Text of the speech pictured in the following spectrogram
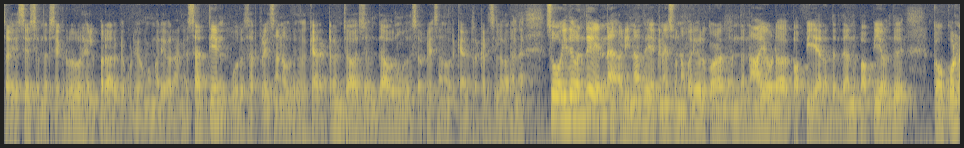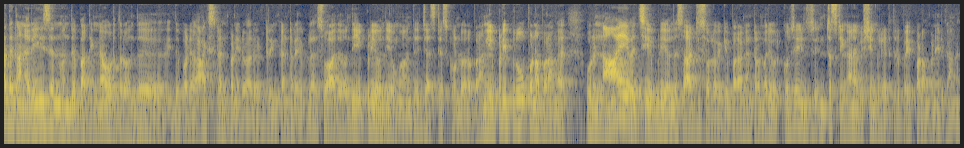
ச- எஸ். எஸ். சந்திரசேகர் ஒரு ஹெல்ப்பராக இருக்கக்கூடியவங்க மாதிரி வராங்க. சத்யன் ஒரு சர்ப்ரைஸான ஒரு கேரக்டர் அண்ட் ஜார்ஜ் வந்து அவரும் ஒரு சர்ப்ரைஸான ஒரு கேரக்டர் கடைசியில் வராங்க. ஸோ இது வந்து என்ன அப்படின்னா அது ஏற்கனவே சொன்ன மாதிரி ஒரு குழந்தை அந்த நாயோட பப்பி இறந்துருது. அந்த பப்பியை வந்து கொ- கொன்னதுக்கான ரீசன் வந்து பார்த்திங்கன்னா ஒருத்தர் வந்து இது பண்ணி ஆக்சிடென்ட் பண்ணிடுவார் ட்ரிங்க் அண்ட் ட்ரைவில் ஸோ அதை வந்து எப்படி வந்து இவங்க வந்து ஜஸ்டிஸ் கொண்டு வர போகிறாங்க எப்படி ப்ரூவ் பண்ண போகிறாங்க ஒரு நாயை வச்சு எப்படி வந்து சாட்சி சொல்ல வைக்க போகிறாங்கன்ற மாதிரி ஒரு கொஞ்சம் இன்ட்ரெஸ்டிங்கான விஷயங்கள் எடுத்துகிட்டு போய் படம் பண்ணியிருக்காங்க.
